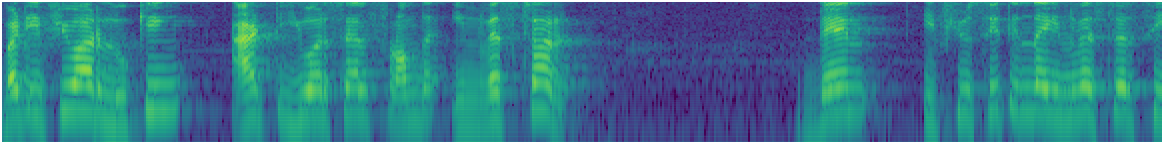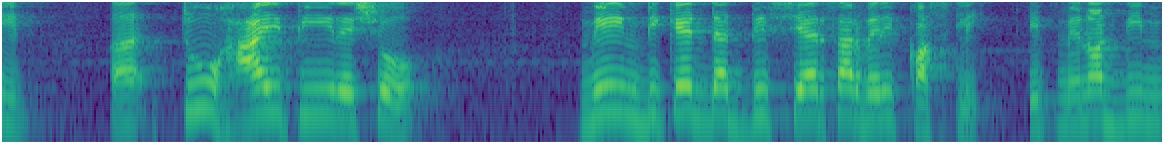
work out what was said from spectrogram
But if you are looking at yourself from the investor, then if you sit in the investor seat, a too high P ratio may indicate that these shares are very costly. It may not be,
